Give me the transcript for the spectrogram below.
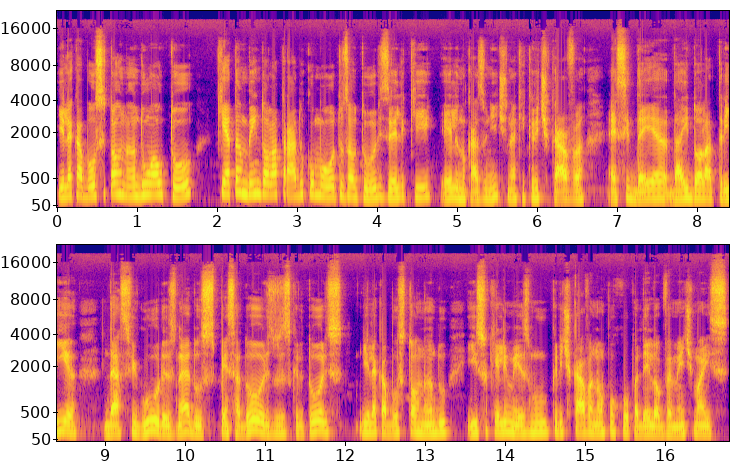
e ele acabou se tornando um autor que é também idolatrado como outros autores, ele que, ele no caso Nietzsche, né, que criticava essa ideia da idolatria das figuras, né, dos pensadores, dos escritores, e ele acabou se tornando isso que ele mesmo criticava, não por culpa dele, obviamente, mas,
